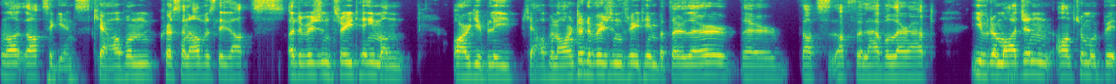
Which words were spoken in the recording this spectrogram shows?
that's against Cavan, Chris, and obviously that's a Division Three team, and arguably Cavan aren't a Division Three team, but they're there. They're that's that's the level they're at. You would imagine Antrim would be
